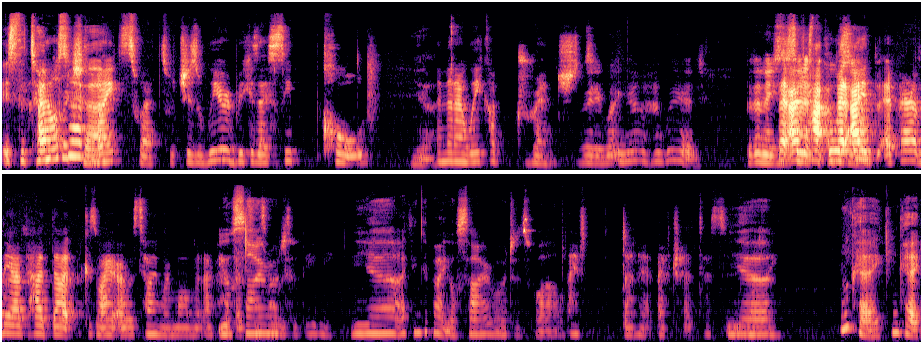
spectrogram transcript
it's the temperature. I temperature. also have night sweats, which is weird because I sleep cold yeah. and then I wake up drenched. Really? Well, yeah. How weird. But then they But I've it's but I apparently I've had that because I, I was telling my mom and I've Your had that since I thyroid? was a baby. Yeah, I think about your thyroid as well. I've done it. I've tried tested. Yeah. Yeah. Nothing. Okay, okay.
